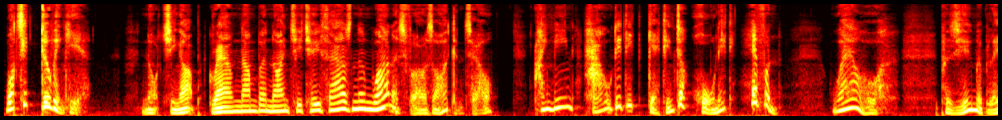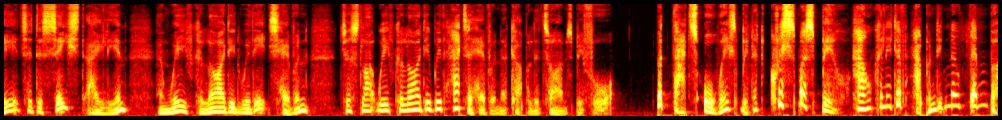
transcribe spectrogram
what's it doing here? Notching up ground number 92,001, as far as I can tell. I mean, how did it get into Hornet Heaven? Well, presumably it's a deceased alien, and we've collided with its heaven just like we've collided with Hatter Heaven a couple of times before. But that's always been at Christmas, Bill. How can it have happened in November?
